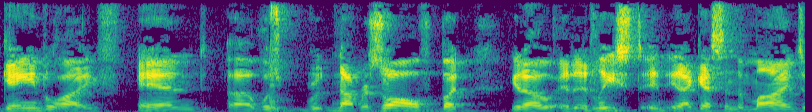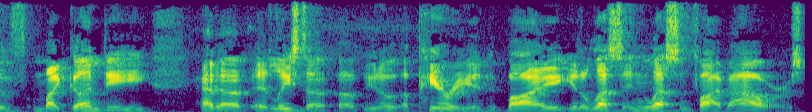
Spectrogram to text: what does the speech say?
gained life, and uh, was re- not resolved, but you know, at, at least in, I guess in the minds of Mike Gundy, had a at least a, a, you know a period by you know less in less than five hours.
